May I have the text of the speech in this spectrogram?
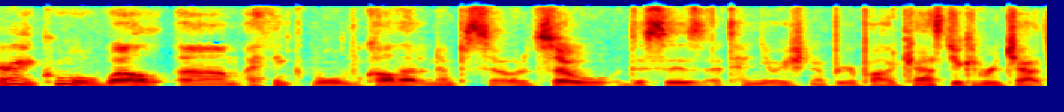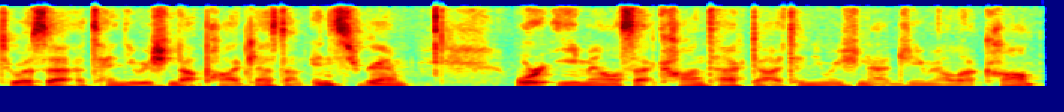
All right, cool. Well, um, I think we'll call that an episode. So this is Attenuation of Beer podcast. You can reach out to us at attenuation.podcast on Instagram or email us at contact.attenuation at gmail.com.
